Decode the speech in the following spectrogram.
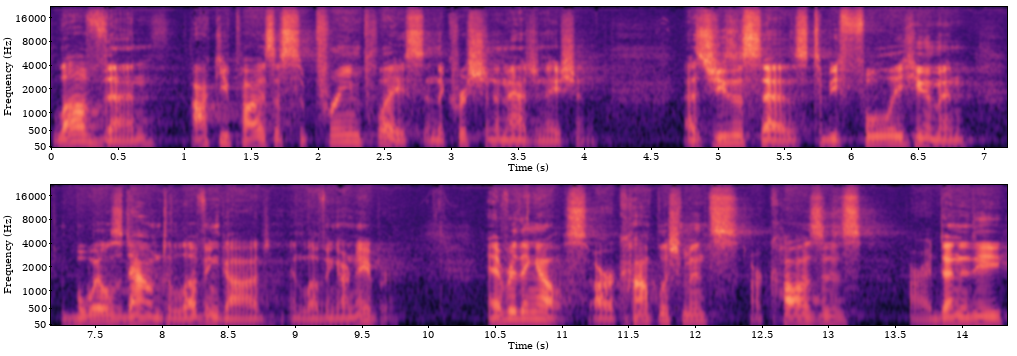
Love, then, occupies a supreme place in the Christian imagination. As Jesus says, to be fully human boils down to loving God and loving our neighbor. Everything else, our accomplishments, our causes, our identity,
